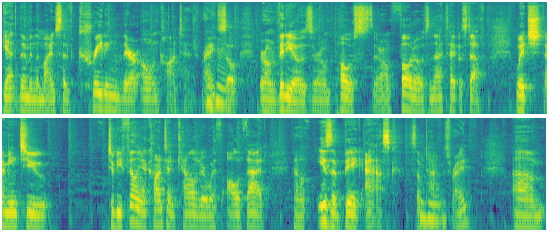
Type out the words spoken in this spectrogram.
get them in the mindset of creating their own content right mm-hmm. so their own videos their own posts their own photos and that type of stuff which i mean to to be filling a content calendar with all of that you know, is a big ask sometimes mm-hmm. right um,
